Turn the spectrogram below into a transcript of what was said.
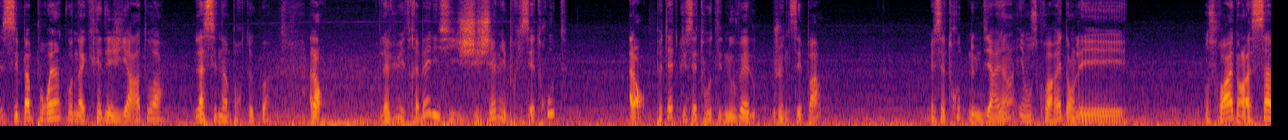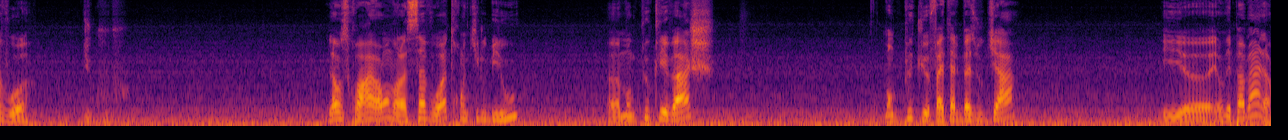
C'est pas pour rien qu'on a créé des giratoires. Là c'est n'importe quoi. Alors la vue est très belle ici. J'ai jamais pris cette route. Alors peut-être que cette route est nouvelle Je ne sais pas. Mais cette route ne me dit rien Et on se croirait dans les on se croirait dans la Savoie, du coup. Là, on se croirait vraiment dans la Savoie, tranquillou bilou. Euh, manque plus que les vaches. Manque plus que Fatal Bazooka. Et, euh, on est pas mal.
